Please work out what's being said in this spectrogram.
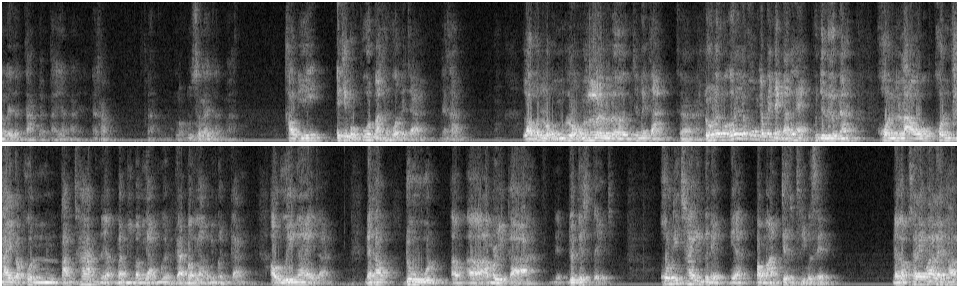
อะไรต่างๆ แบบไหนยังไงนะครับอะ ลองดูสไลด์ถัดมา คราวนี้ไอ้ที่ผมพูดมาทั้งหมดอาจารย์นะครับ เราก็หลงหลงเริงเริงใช่ไหมอาจารย์ใช่หลงเริงว่าเอ้ยเราคงจะเป็นอย่างนั้นแหละ คุณอย่าลืมนะคนเราคนไทยกับคนต่างชาติเนี่ยมันมีบางอย่างเหมือนกันบางอย่างก็ไม่เหมือนกัน เอาดูง่ายๆอาจารย์นะครับ ดูอ่าอ่าอเมริกาเนี่ยยูเนเต็ดสเตทคนที่ใช้อินเทอร์เน็ตเนี่ยประมาณ 74%นะครับแสดงว่าอะไรครับ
